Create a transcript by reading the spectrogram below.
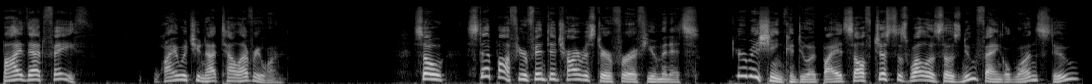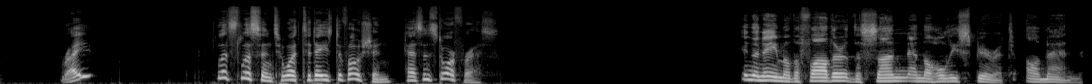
by that faith. Why would you not tell everyone? So, step off your vintage harvester for a few minutes. Your machine can do it by itself just as well as those newfangled ones do, right? Let's listen to what today's devotion has in store for us. In the name of the Father, the Son, and the Holy Spirit. Amen.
